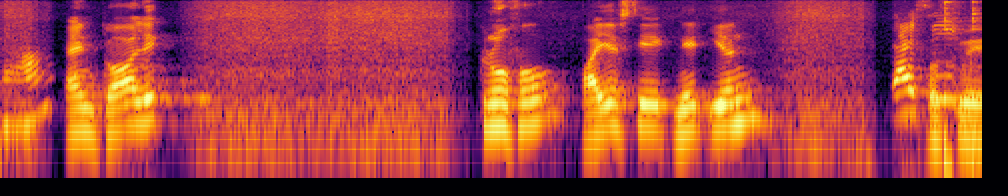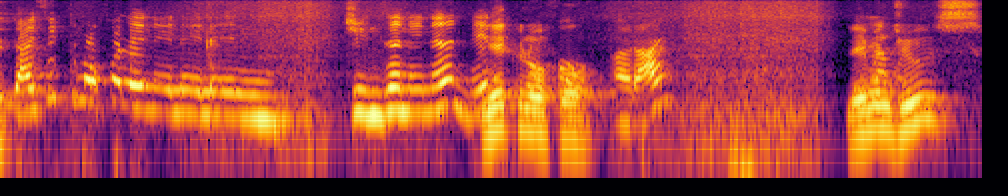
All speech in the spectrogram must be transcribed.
Ja. And garlic. Knoffel, baie steek, net een. Sien, twee. daai sien knoffel en en en en ginger in, né? Net Nee, knoffel. Alright. Lemon juice.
